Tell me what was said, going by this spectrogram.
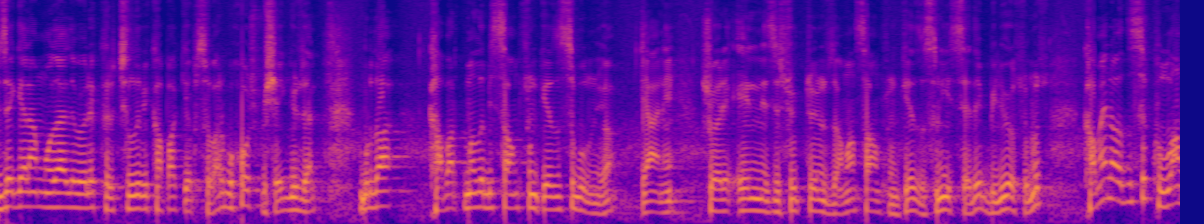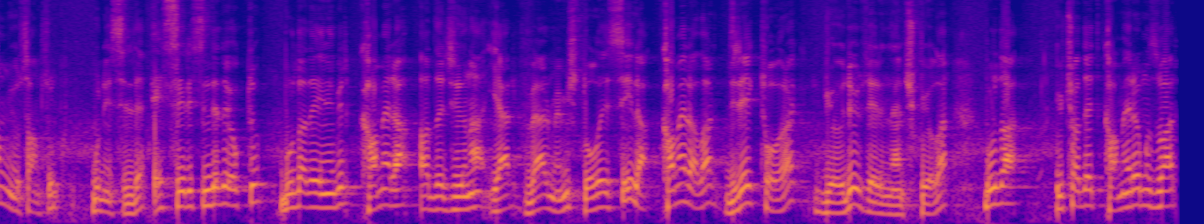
bize gelen modelde böyle kırçıllı bir kapak yapısı var. Bu hoş bir şey, güzel. Burada kabartmalı bir Samsung yazısı bulunuyor. Yani şöyle elinizi sürttüğünüz zaman Samsung yazısını hissedebiliyorsunuz. Kamera adısı kullanmıyor Samsung bu nesilde. S serisinde de yoktu. Burada da yine bir kamera adacığına yer vermemiş. Dolayısıyla kameralar direkt olarak gövde üzerinden çıkıyorlar. Burada 3 adet kameramız var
